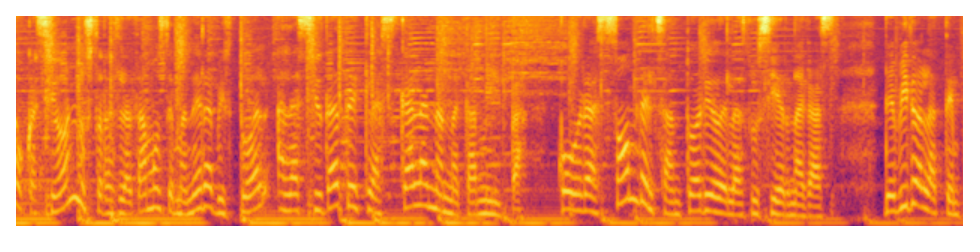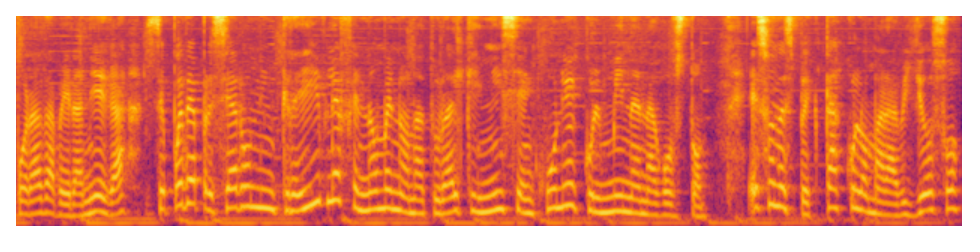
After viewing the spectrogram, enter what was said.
Esta ocasión nos trasladamos de manera virtual a la ciudad de Tlaxcala, Nanacamilpa, corazón del santuario de las luciérnagas. Debido a la temporada veraniega, se puede apreciar un increíble fenómeno natural que inicia en junio y culmina en agosto. Es un espectáculo maravilloso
